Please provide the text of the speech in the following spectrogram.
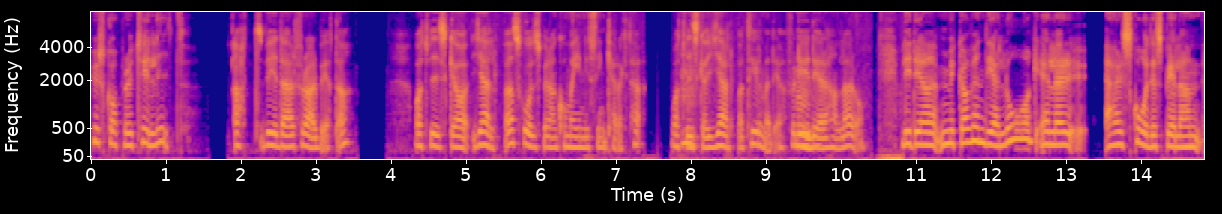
Hur skapar du tillit? Att vi är där för att arbeta. Och att vi ska hjälpa skådespelaren komma in i sin karaktär. Och att vi ska hjälpa till med det, för det är ju Mm. det det handlar om. Blir det mycket av en dialog eller är skådespelaren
